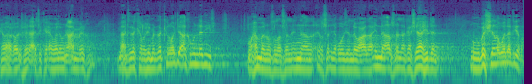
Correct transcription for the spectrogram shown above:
كما قال في الآية أولم نعمركم ما تذكر فيما تذكر وجاءكم النذير. محمد صلى الله عليه وسلم إنا يقول جل وعلا إنا أرسلناك شاهدا ومبشرا ونذيرا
